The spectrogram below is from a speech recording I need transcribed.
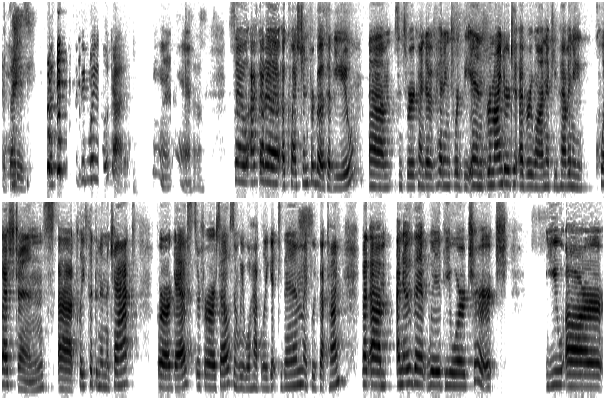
But that is that's a good way to look at it. Yeah, yeah. So I've got a, a question for both of you. Um, since we're kind of heading toward the end, reminder to everyone if you have any questions, uh, please put them in the chat for our guests or for ourselves, and we will happily get to them if we've got time. But um, I know that with your church, you are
